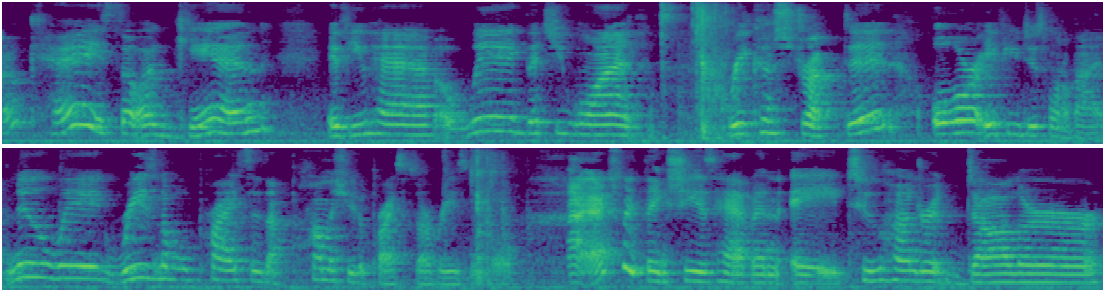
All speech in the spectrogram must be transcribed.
Okay, so again, if you have a wig that you want reconstructed, or if you just want to buy a new wig, reasonable prices, I promise you the prices are reasonable. I actually think she is having a $200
